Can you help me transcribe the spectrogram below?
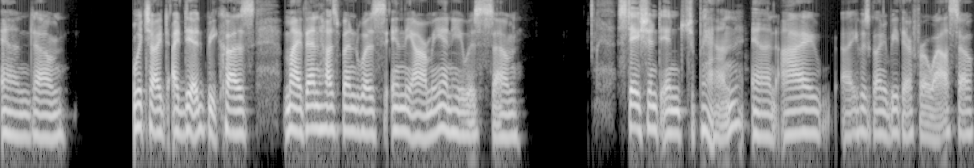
and um, which I, I did because my then husband was in the army and he was um, stationed in Japan, and I uh, he was going to be there for a while, so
